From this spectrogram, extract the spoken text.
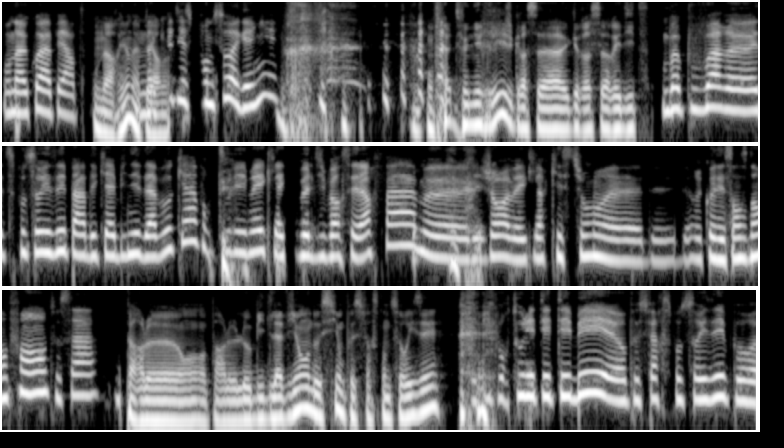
On a quoi à perdre? On a rien à On a perdre. que des sponsors à gagner. on va devenir riche grâce à grâce à Reddit. On va pouvoir euh, être sponsorisé par des cabinets d'avocats pour tous les mecs là qui veulent divorcer leur femme, euh, les gens avec leurs questions euh, de, de reconnaissance d'enfants, tout ça. Par le on- par le lobby de la viande aussi, on peut se faire sponsoriser. Et puis pour tous les TTB, on peut se faire sponsoriser pour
